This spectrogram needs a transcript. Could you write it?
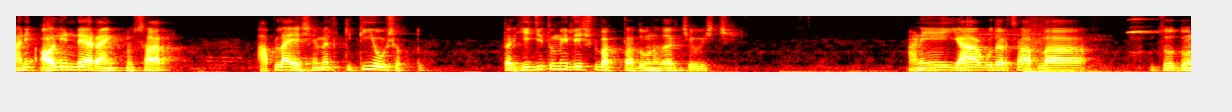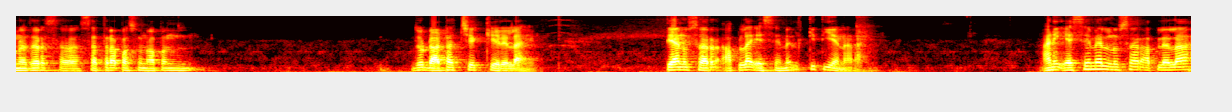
आणि ऑल इंडिया रँकनुसार आपला एस एम एल किती येऊ शकतो? तर ही जी तुम्ही लिस्ट बघता दोन हजार चोवीसची आणि या अगोदरचा आपला जो दोन हजार स सतरापासून आपण जो डाटा चेक केलेला आहे त्यानुसार आपला एस एम एल किती येणार आहे? आणि एस एम एलनुसार आपल्याला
